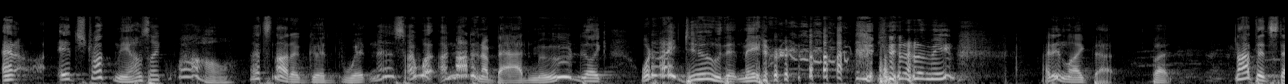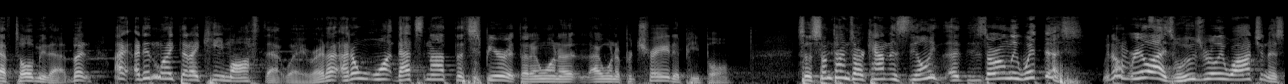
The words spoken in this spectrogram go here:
And it struck me. I was like, wow, that's not a good witness. I w- I'm not in a bad mood. Like, what did I do that made her? you know what I mean? I didn't like that. But not that Steph told me that, but I, I didn't like that I came off that way, right? I, I don't want, that's not the spirit that I want to, I want to portray to people. So sometimes our countenance is the only, uh, is our only witness. We don't realize who's really watching us.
